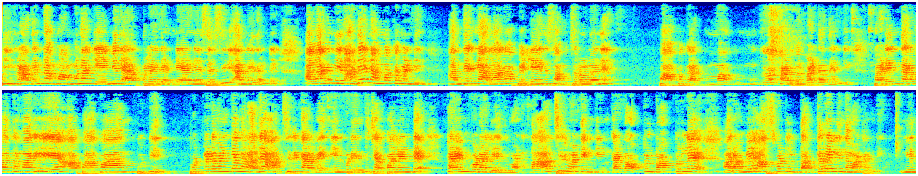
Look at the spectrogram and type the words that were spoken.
నీకు రాదండి మా అమ్మ నాకు ఏమీ నేర్పలేదండి అనేసి అనేదంటే. అలాగే నేను అదే నమ్మకం అండి. అందరినీ అలాగా పెళ్ళైన సంవత్సరంలోనే పాప గర్భ కడుపున పడ్డదండి. పడిన తర్వాత మరి ఆ పాప పుట్టింది పుట్టడం అంటే మరి అదే ఆశ్చర్యకరమే. నేను ఇప్పుడు ఎందుకు చెప్పాలంటే టైం కూడా లేదు మాట ఆశ్చర్యం అంటే ఇంకా డాక్టర్ డాక్టర్లే ఆ రమ్య హాస్పిటల్ దగ్గర వెళ్ళిందన్నమాట అండి. నేను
